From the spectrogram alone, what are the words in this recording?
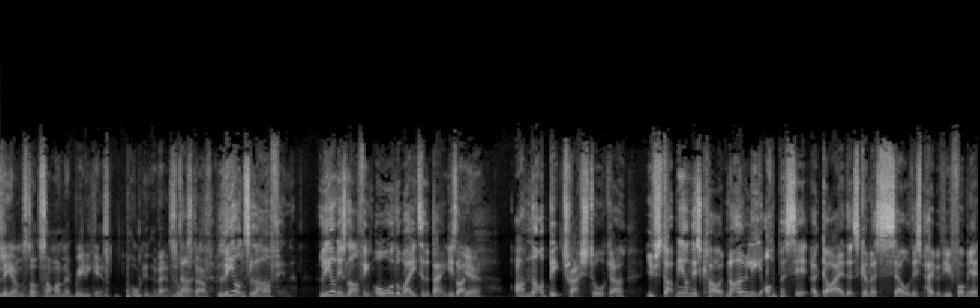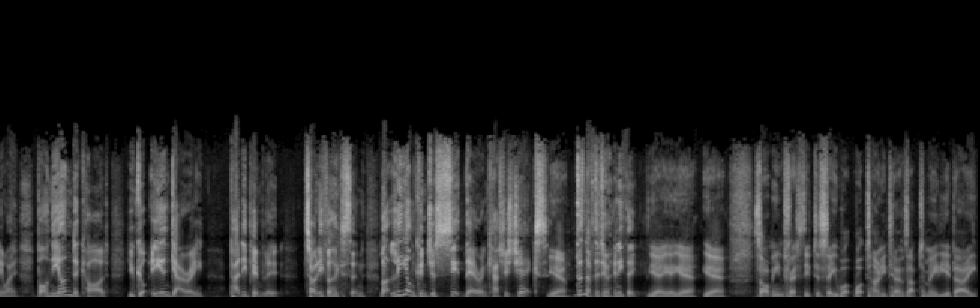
Leon's not someone that really gets pulled into that sort no. of stuff. Leon's laughing. Leon is laughing all the way to the bank. He's like, yeah. I'm not a big trash talker. You've stuck me on this card, not only opposite a guy that's going to sell this pay per view for me anyway, but on the undercard, you've got Ian Garry, Paddy Pimblett, Tony Ferguson, like Leon can just sit there and cash his checks. Yeah. Doesn't have to do anything. Yeah, yeah, yeah, yeah. So I'm interested to see what, what Tony turns up to media day.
